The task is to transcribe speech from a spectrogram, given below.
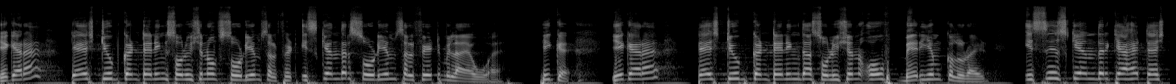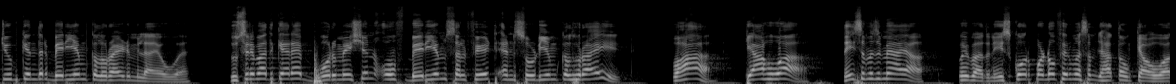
ये कह रहा है test tube containing solution of sodium sulphate इसके अंदर सोडियम सल्फेट मिलाया हुआ है। ठीक है? ये कह रहा है test tube containing the solution of barium chloride इससे इसके अंदर क्या है? टेस्ट ट्यूब के अंदर बेरियम क्लोराइड मिलाया हुआ है। दूसरे बात कह रहा है formation of barium sulphate and sodium chloride वाह! क्या हुआ? नहीं समझ में आया। कोई बात नहीं इसको और पढ़ो, फिर मैं समझाता हूँ क्या हुआ।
